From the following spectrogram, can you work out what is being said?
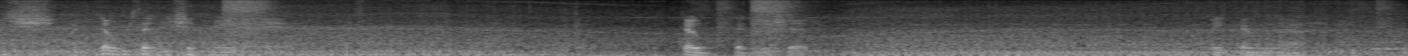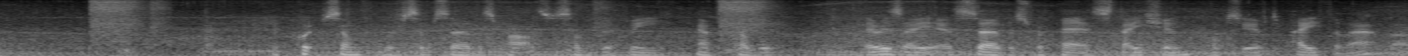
I don't think we should need it here. Don't think we should. We can uh, equip some with some service parts or something if we have trouble there is a, a service repair station. Obviously you have to pay for that, but...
